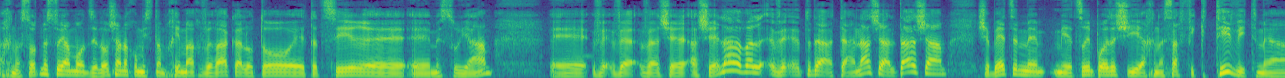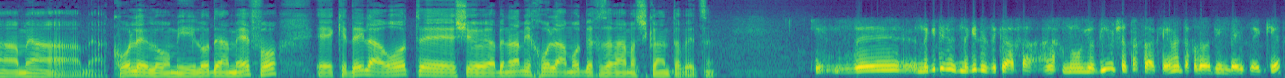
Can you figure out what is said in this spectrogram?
הכנסות מסוימות, זה לא שאנחנו מסתמכים אך ורק על אותו תצהיר מסוים. אה, והשאלה אבל, ואתה יודע, הטענה שעלתה שם, שבעצם מייצרים פה איזושהי הכנסה פיקטיבית מה, מה, מהכולל או מלא יודע מאיפה, אה, כדי להראות אה, שהבן אדם יכול לעמוד בהחזרי המשכנתה בעצם. כן, זה, נגיד, נגיד את זה ככה, אנחנו יודעים שהתופעה קיימת, אנחנו לא יודעים באיזה היקף.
